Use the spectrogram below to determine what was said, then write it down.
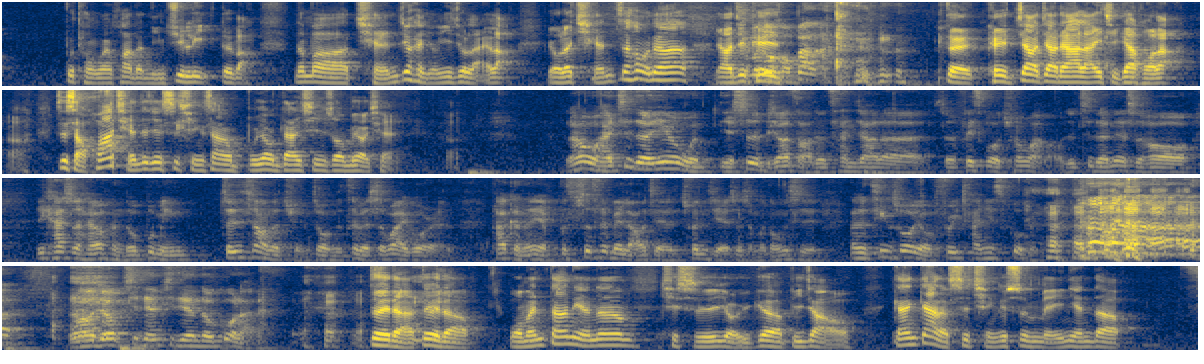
不同文化的凝聚力，对吧？那么钱就很容易就来了。有了钱之后呢，然后就可以。对，可以叫叫大家来一起干活了啊。至少花钱这件事情上不用担心说没有钱。然后我还记得，因为我也是比较早就参加了这 Facebook 春晚嘛，我就记得那时候一开始还有很多不明真相的群众，就特别是外国人，他可能也不是特别了解春节是什么东西，但是听说有 free Chinese food，然后就屁颠屁颠都过来了。对的，对的。我们当年呢，其实有一个比较尴尬的事情，就是每一年的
